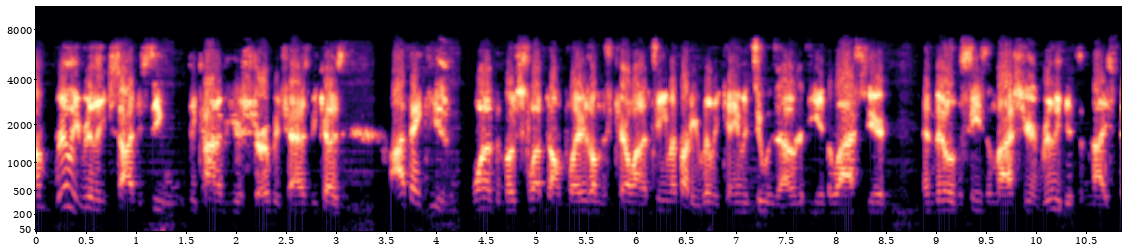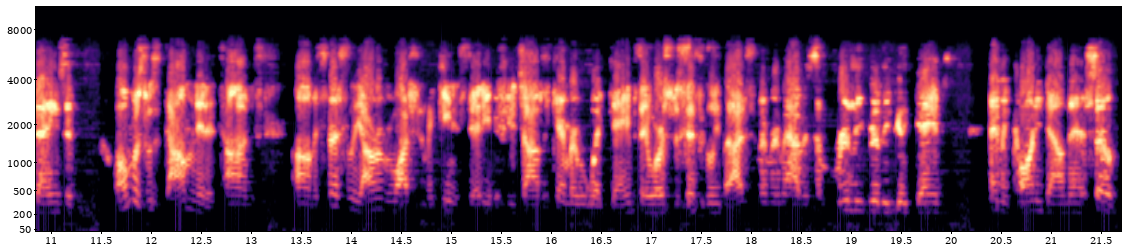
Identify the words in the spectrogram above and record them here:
I'm really, really excited to see the kind of year Strowbridge has because I think he's one of the most slept on players on this Carolina team. I thought he really came into his own at the end of last year and middle of the season last year and really did some nice things and almost was dominant at times. Um, especially, I remember watching McKennan Stadium a few times. I can't remember what games they were specifically, but I just remember him having some really, really good games. Him and Carney down there. So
